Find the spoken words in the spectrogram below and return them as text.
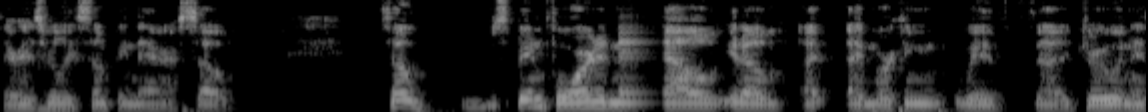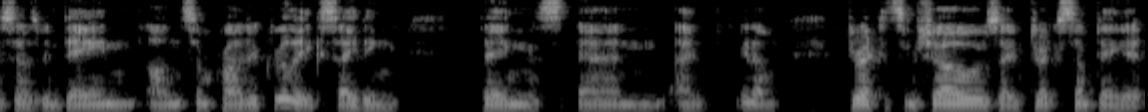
There is really something there. So, so spin forward, and now you know I, I'm working with uh, Drew and his husband Dane on some project, really exciting things, and I've you know directed some shows. I've directed something at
